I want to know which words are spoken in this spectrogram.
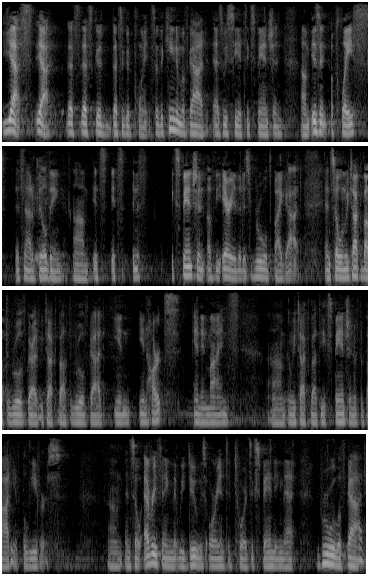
Yes, yeah, that's that's good. That's a good point. So the kingdom of God, as we see its expansion, um, isn't a place. It's not a building. Um, it's it's an expansion of the area that is ruled by God. And so when we talk about the rule of God, we talk about the rule of God in in hearts and in minds, um, and we talk about the expansion of the body of believers. Um, and so everything that we do is oriented towards expanding that rule of God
